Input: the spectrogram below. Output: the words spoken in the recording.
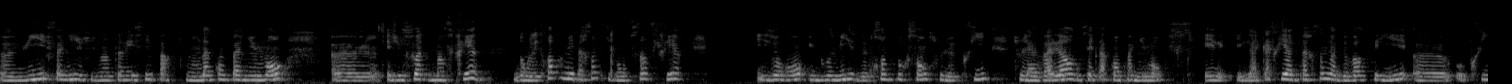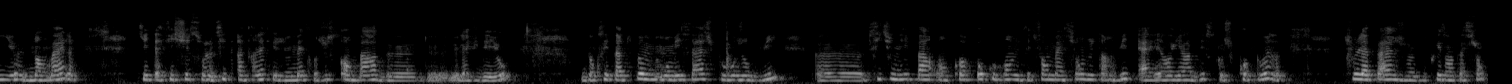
euh, Oui, Fanny, je suis intéressée par ton accompagnement et je souhaite m'inscrire ». Donc, les trois premières personnes qui vont s'inscrire, ils auront une remise de 30% sur le prix, sur la valeur de cet accompagnement. Et, la quatrième personne va devoir payer euh, au prix euh, normal qui est affiché sur le site internet que je vais mettre juste en bas de, la vidéo. Donc c'est un petit peu mon message pour aujourd'hui. Euh, si tu n'es pas encore au courant de cette formation, je t'invite à aller regarder ce que je propose sur la page de présentation.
